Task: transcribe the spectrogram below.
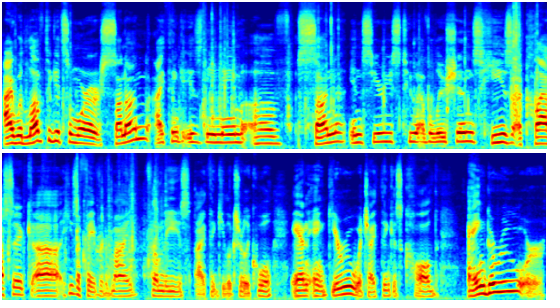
I would love to get some more Sunon, I think is the name of Sun in Series 2 Evolutions. He's a classic. Uh, he's a favorite of mine from these. I think he looks really cool. And Angiru, which I think is called Angaru or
